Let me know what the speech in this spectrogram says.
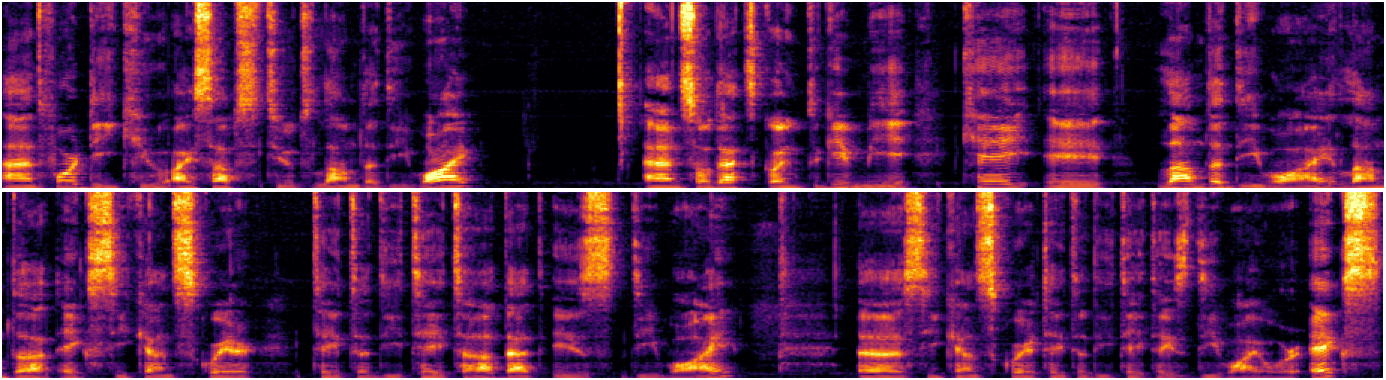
And for dq, I substitute lambda dy. And so that's going to give me k uh, lambda dy, lambda x secant square theta d theta, that is dy uh, secant square theta d theta is dy over x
